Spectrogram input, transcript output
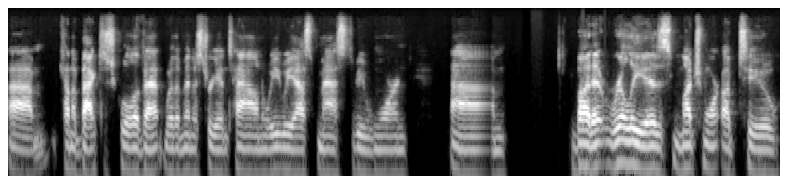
um, kind of back to school event with a ministry in town, we we asked masks to be worn. Um, but it really is much more up to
